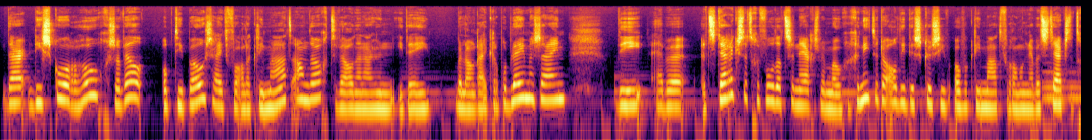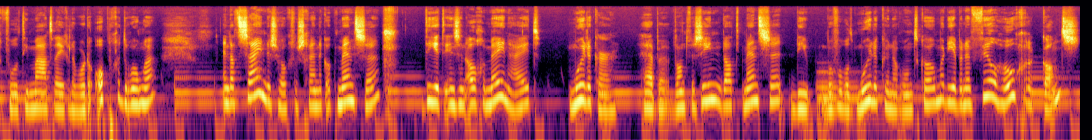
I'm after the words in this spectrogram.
Daar, die scoren hoog, zowel op die boosheid voor alle klimaataandacht, terwijl er naar hun idee belangrijkere problemen zijn die hebben het sterkst het gevoel dat ze nergens meer mogen genieten door al die discussie over klimaatverandering. Hebben het sterkst het gevoel dat die maatregelen worden opgedrongen. En dat zijn dus hoogstwaarschijnlijk ook mensen die het in zijn algemeenheid moeilijker hebben. Want we zien dat mensen die bijvoorbeeld moeilijk kunnen rondkomen, die hebben een veel hogere kans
